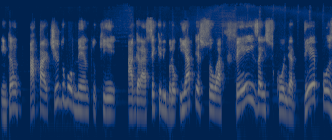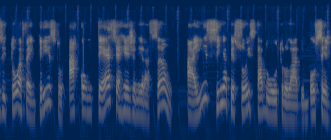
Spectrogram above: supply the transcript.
Então, a partir do momento que a graça equilibrou e a pessoa fez a escolha, depositou a fé em Cristo, acontece a regeneração, aí sim a pessoa está do outro lado. Ou seja,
